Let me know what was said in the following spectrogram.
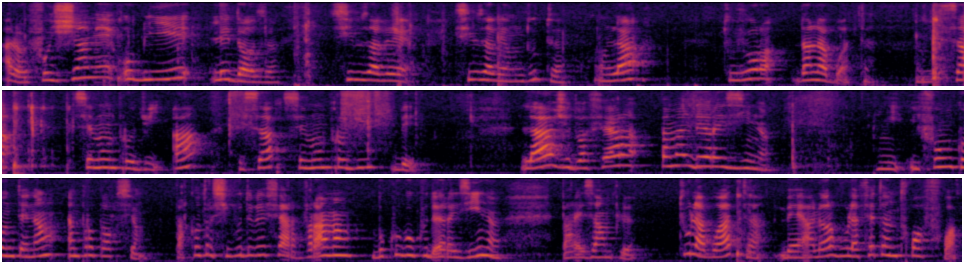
Alors, il ne faut jamais oublier les doses. Si vous avez, si vous avez un doute, on l'a toujours dans la boîte. ça, c'est mon produit A et ça, c'est mon produit B. Là, je dois faire pas mal de résine. Il faut un contenant en proportion. Par contre, si vous devez faire vraiment beaucoup, beaucoup de résine, par exemple, toute la boîte, ben alors vous la faites en trois fois.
